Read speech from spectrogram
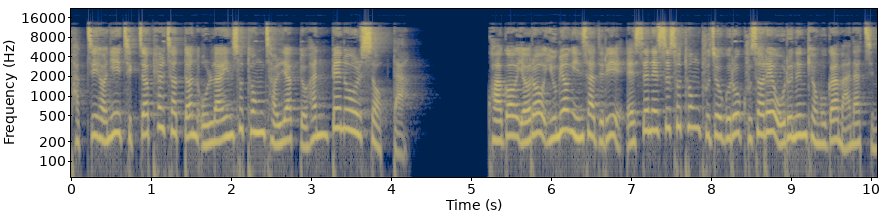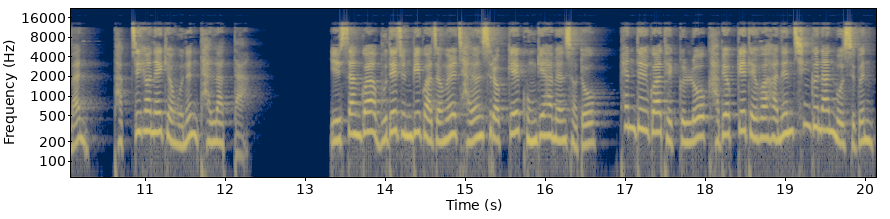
박지현이 직접 펼쳤던 온라인 소통 전략 또한 빼놓을 수 없다. 과거 여러 유명 인사들이 SNS 소통 부족으로 구설에 오르는 경우가 많았지만 박지현의 경우는 달랐다. 일상과 무대 준비 과정을 자연스럽게 공개하면서도 팬들과 댓글로 가볍게 대화하는 친근한 모습은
